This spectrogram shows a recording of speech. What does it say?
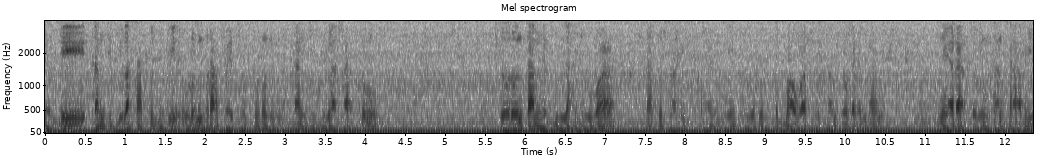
Jadi Tanjibilah satu jadi urun berapa itu turun? Tanjibilah satu turun Tamidillah dua Ratu Sarifah ini turun ke bawah Sultan Sulaiman ini Ratu Intan Sari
